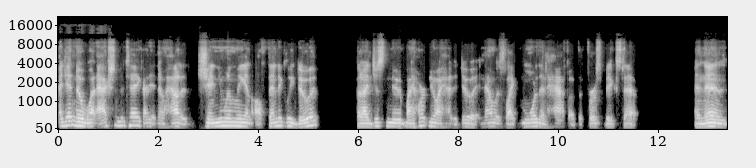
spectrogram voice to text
I didn't know what action to take. I didn't know how to genuinely and authentically do it. but I just knew my heart knew I had to do it. And that was like more than half of the first big step. And then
